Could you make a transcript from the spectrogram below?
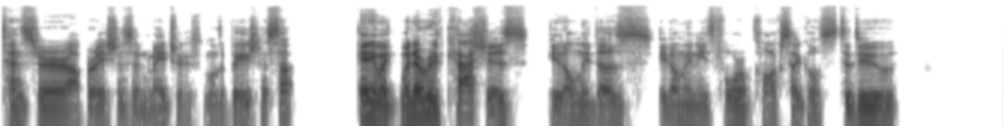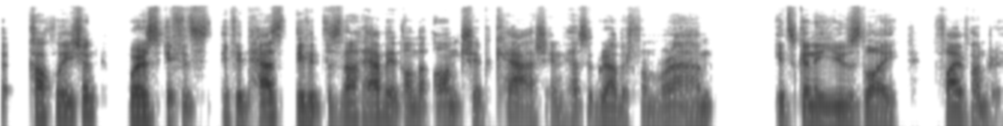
tensor operations and matrix multiplication stuff. Anyway, whenever it caches, it only does it only needs four clock cycles to do calculation. Whereas if it's if it has if it does not have it on the on chip cache and it has to grab it from RAM, it's going to use like 500.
